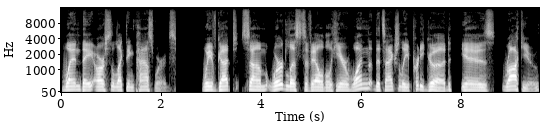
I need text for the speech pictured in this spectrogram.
when they are selecting passwords. We've got some word lists available here. One that's actually pretty good is RockYou.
